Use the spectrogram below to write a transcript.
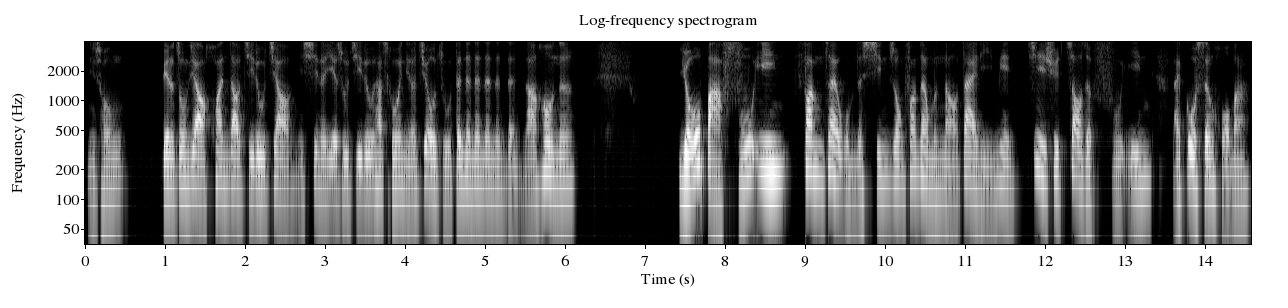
你从别的宗教换到基督教，你信了耶稣基督，他成为你的救主，等等等等等等。然后呢，有把福音放在我们的心中，放在我们脑袋里面，继续照着福音来过生活吗？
